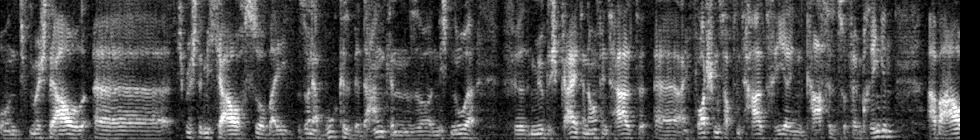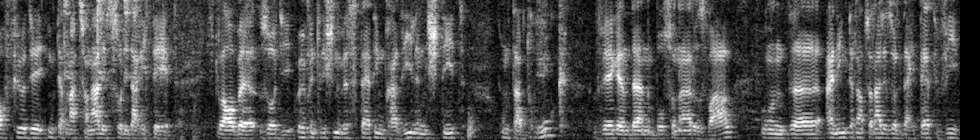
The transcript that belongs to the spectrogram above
Und ich möchte, auch, äh, ich möchte mich auch so bei Sonja Buckel bedanken, so nicht nur für die Möglichkeit, einen, Aufenthalt, äh, einen Forschungsaufenthalt hier in Kassel zu verbringen, aber auch für die internationale Solidarität. Ich glaube, so die öffentliche Universität in Brasilien steht unter Druck wegen der Bolsonaros Wahl und äh, eine internationale Solidarität, wie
